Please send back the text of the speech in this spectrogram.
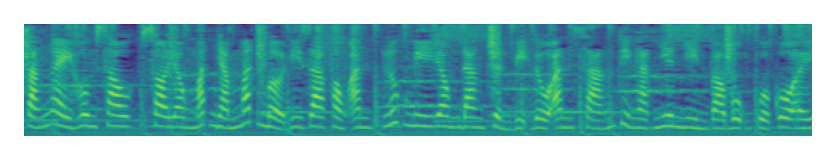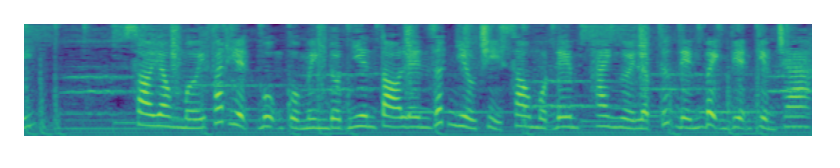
Sáng ngày hôm sau, So Yong mắt nhắm mắt mở đi ra phòng ăn, lúc Mi Yong đang chuẩn bị đồ ăn sáng thì ngạc nhiên nhìn vào bụng của cô ấy. So Young mới phát hiện bụng của mình đột nhiên to lên rất nhiều chỉ sau một đêm, hai người lập tức đến bệnh viện kiểm tra.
